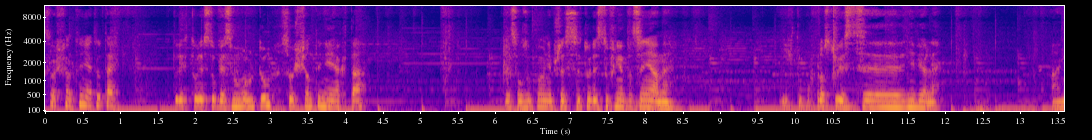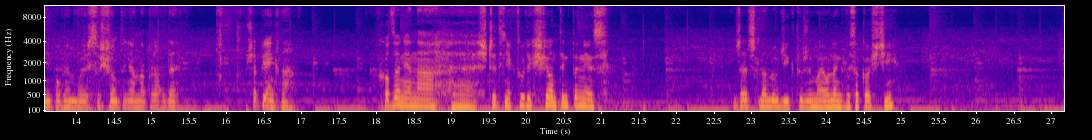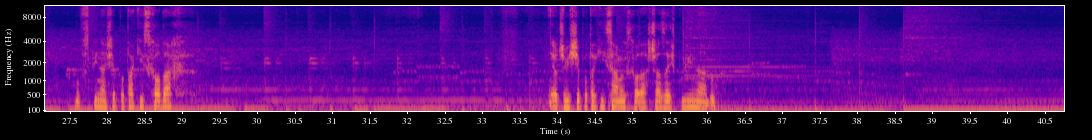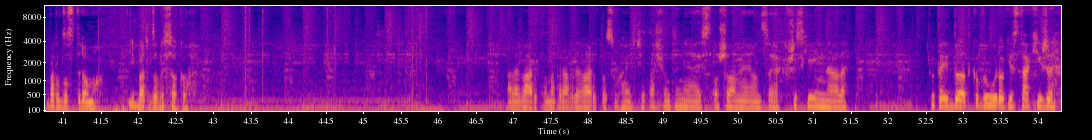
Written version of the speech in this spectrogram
Są świątynie tutaj, których turystów jest multum. Są świątynie jak ta, które są zupełnie przez turystów niedoceniane. Ich tu po prostu jest e, niewiele. A nie powiem, bo jest to świątynia naprawdę przepiękna. Wchodzenie na e, szczyt niektórych świątyń to nie jest rzecz dla ludzi, którzy mają lęk wysokości. Bo wspina się po takich schodach, I oczywiście po takich samych schodach trzeba zejść później na dół. Bardzo stromo i bardzo wysoko. Ale warto, naprawdę warto. Słuchajcie, ta świątynia jest oszałamiająca jak wszystkie inne, ale tutaj dodatkowy urok jest taki, że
